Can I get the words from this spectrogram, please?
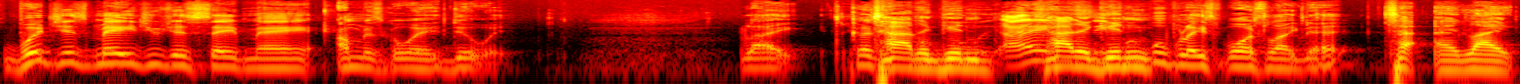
what just made you just say, man, I'm just go ahead and do it. Like cause Tired of getting- I ain't tired of getting- people play sports like that. I, like,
